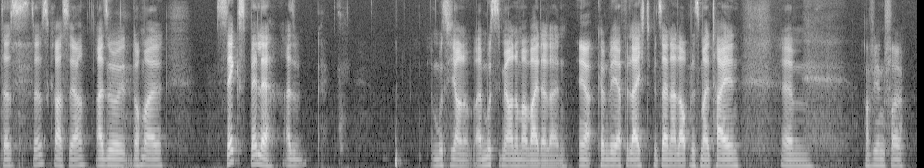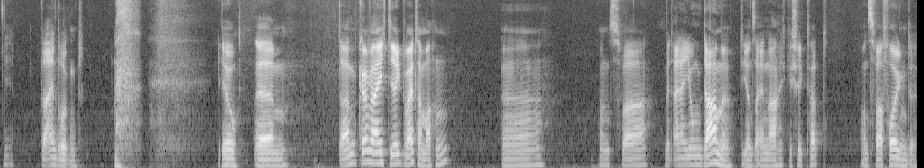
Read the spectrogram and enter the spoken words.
Das, das ist krass, ja. Also nochmal sechs Bälle. Also muss ich auch noch, er musste mir auch nochmal weiterleiten. Ja, Können wir ja vielleicht mit seiner Erlaubnis mal teilen. Ähm, auf jeden Fall. Beeindruckend. Jo. Ähm, dann können wir eigentlich direkt weitermachen. Äh, und zwar mit einer jungen Dame, die uns eine Nachricht geschickt hat. Und zwar folgende.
